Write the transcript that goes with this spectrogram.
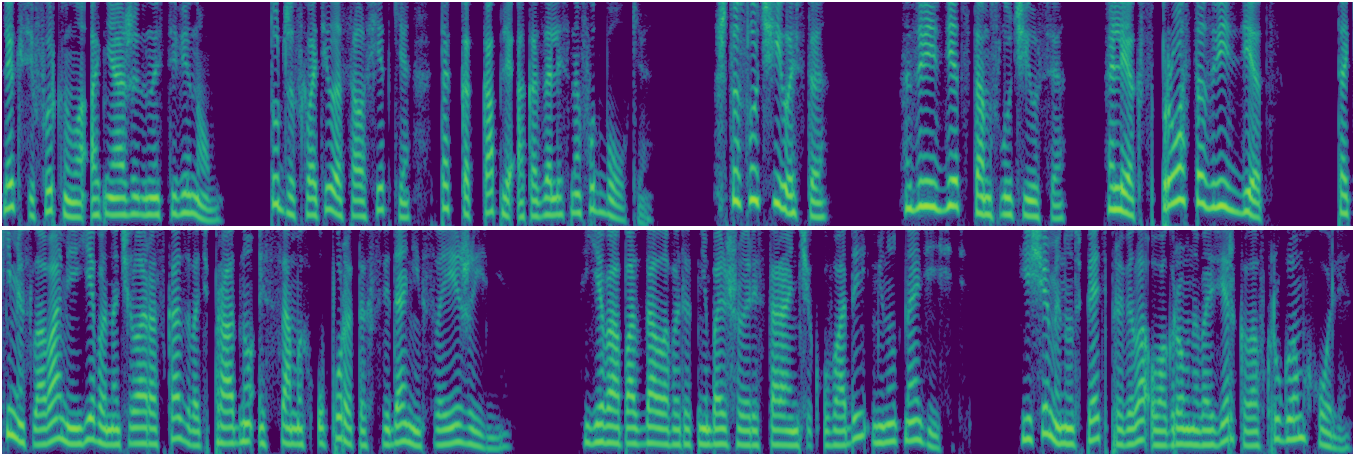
Лекси фыркнула от неожиданности вином. Тут же схватила салфетки, так как капли оказались на футболке. «Что случилось-то?» «Звездец там случился. Лекс, просто звездец!» Такими словами Ева начала рассказывать про одно из самых упоротых свиданий в своей жизни. Ева опоздала в этот небольшой ресторанчик у воды минут на десять. Еще минут пять провела у огромного зеркала в круглом холле,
